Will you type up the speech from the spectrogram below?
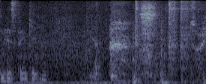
in his thinking. Yeah. Sorry,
